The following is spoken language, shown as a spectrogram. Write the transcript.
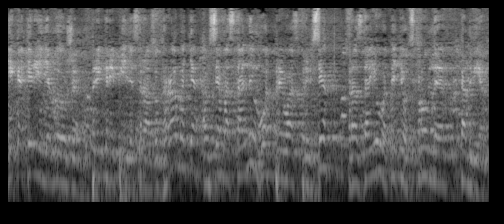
Екатерине мы уже прикрепили сразу к грамоте, а всем остальным вот при вас, при всех раздаю вот эти вот скромные конверты.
